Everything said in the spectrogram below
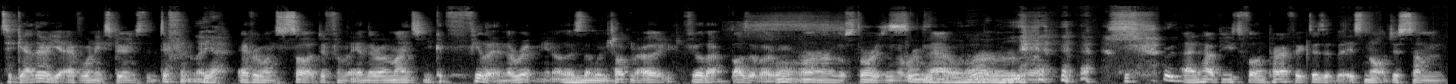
together, yet everyone experienced it differently. Yeah. Everyone saw it differently in their own minds, and you could feel it in the room. You know, that's mm. that we were talking about earlier. You could feel that buzz of like, oh, the stories in the Something room now. Yeah. and how beautiful and perfect is it that it's not just some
